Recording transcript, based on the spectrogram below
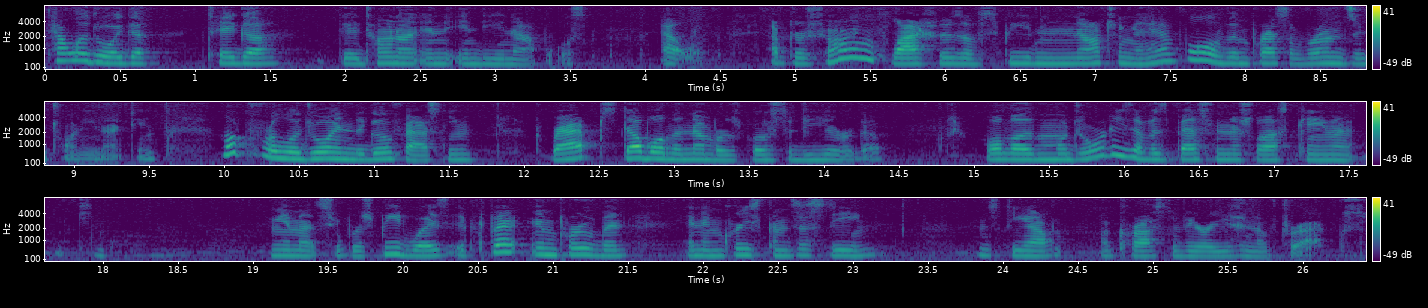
Talladega, Tega, Daytona, and Indianapolis. Outlook. after showing flashes of speed and notching a handful of impressive runs in 2019. Look for LaJoie and the Go Fast team to perhaps double the numbers posted a year ago. While the majorities of his best finish last came at came at super speedways, expect improvement and increase consistency across the variation of tracks.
